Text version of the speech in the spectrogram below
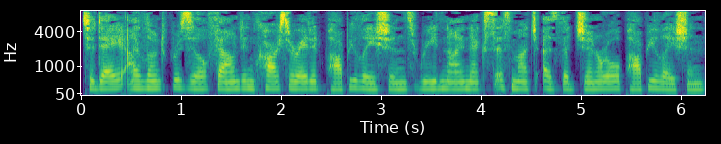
Today I learned Brazil found incarcerated populations read 9x as much as the general population.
